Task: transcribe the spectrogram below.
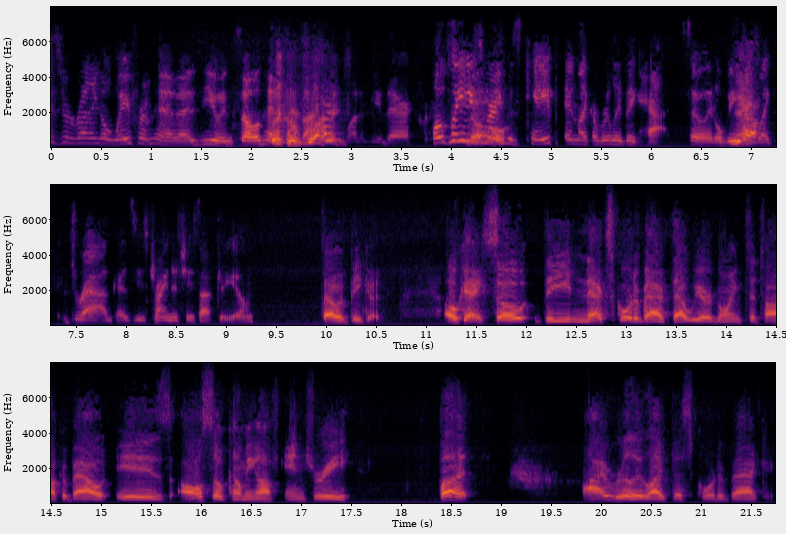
as you're running away from him, as you insult him. right. I wouldn't want to be there. Hopefully, he's no. wearing his cape and like a really big hat, so it'll be yeah. like drag as he's trying to chase after you. That would be good. Okay, so the next quarterback that we are going to talk about is also coming off injury, but I really like this quarterback.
